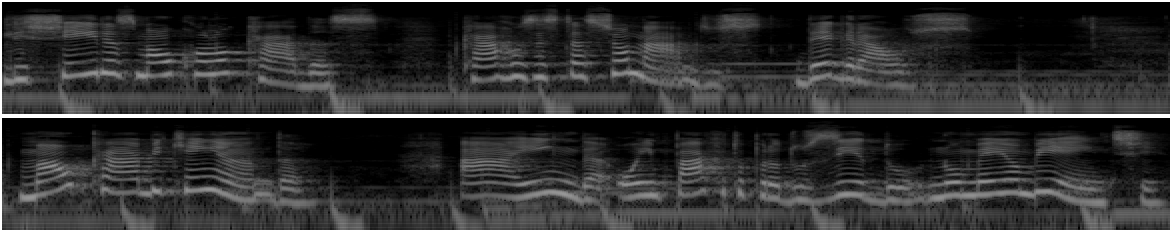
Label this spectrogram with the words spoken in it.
Lixeiras mal colocadas, carros estacionados, degraus. Mal cabe quem anda. Há ainda o impacto produzido no meio ambiente,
